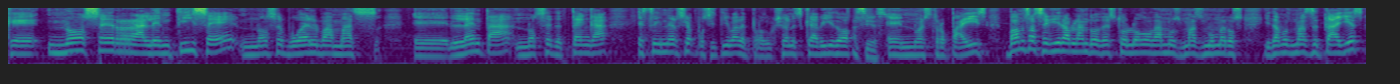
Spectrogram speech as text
que no se ralentice, no se vuelva más eh, lenta, no se detenga esta inercia positiva de producciones que ha habido en nuestro país. Vamos a seguir hablando de esto, luego damos más números y damos más detalles,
